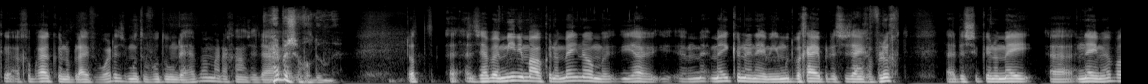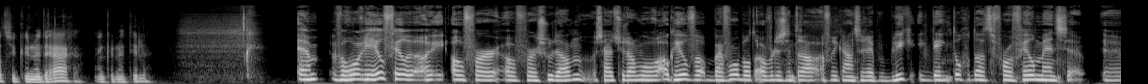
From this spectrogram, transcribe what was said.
gebruikt kunnen blijven worden. Ze moeten voldoende hebben, maar dan gaan ze daar... Hebben ze voldoende? Dat, uh, ze hebben minimaal kunnen meenemen, ja, mee kunnen nemen. Je moet begrijpen dat ze zijn gevlucht. Uh, dus ze kunnen meenemen wat ze kunnen dragen en kunnen tillen. Um, we horen heel veel over, over Sudan, Zuid-Sudan. We horen ook heel veel bijvoorbeeld over de Centraal-Afrikaanse Republiek. Ik denk toch dat voor veel mensen uh,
